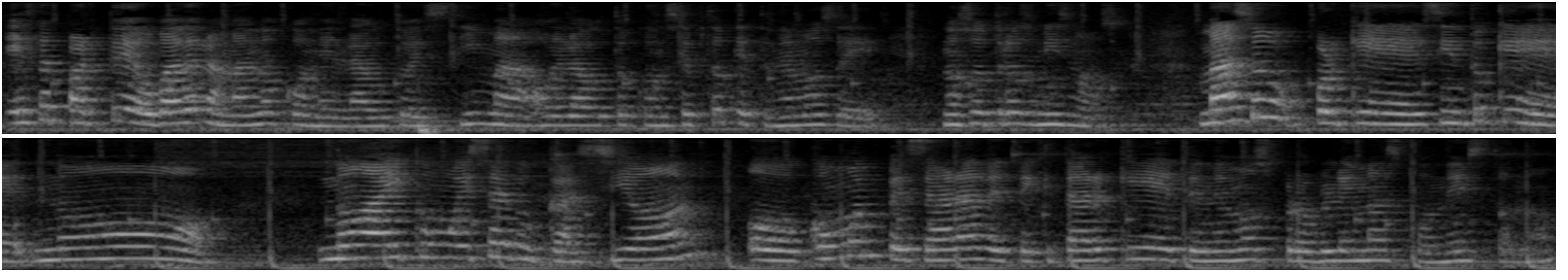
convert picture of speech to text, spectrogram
esta parte o va de la mano con el autoestima o el autoconcepto que tenemos de nosotros mismos. Más o- porque siento que no, no hay como esa educación o cómo empezar a detectar que tenemos problemas con esto, ¿no?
